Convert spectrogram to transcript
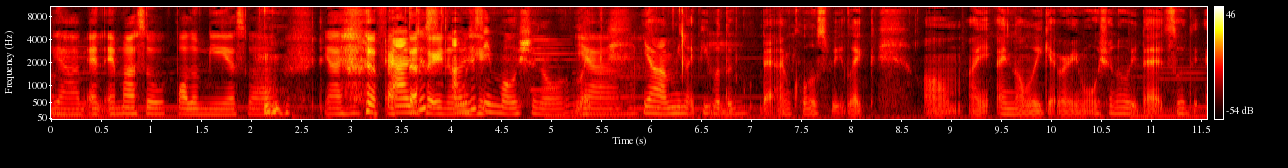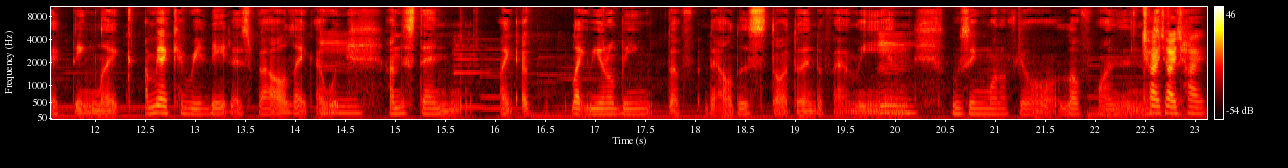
Yeah. and Emma also follow me as well. yeah, I'm just her in a I'm way. just emotional. Like, yeah, yeah i mean like people Mm. that, i'm close with like um i i normally get very emotional with that so th- i think like i mean i can relate as well like i would Mm, understand like uh, like you know being the the eldest daughter in the family and mm. losing one of your loved ones and Chai, chai, chai.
